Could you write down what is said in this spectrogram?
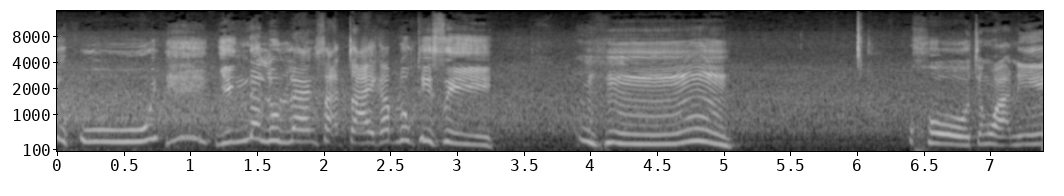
โอ้โหยิงได้รุนแรงสะใจครับลูกที่สี่โอ้โห จังหวะนี้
